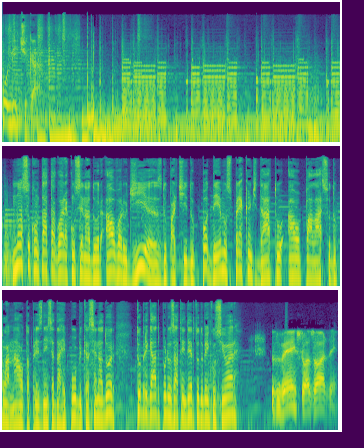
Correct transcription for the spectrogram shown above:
Política. Nosso contato agora é com o senador Álvaro Dias, do partido Podemos, pré-candidato ao Palácio do Planalto, a presidência da República. Senador, muito obrigado por nos atender. Tudo bem com o senhor? Tudo bem, suas ordens.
